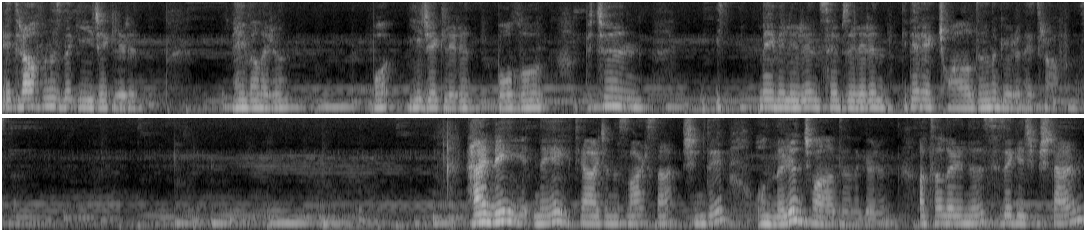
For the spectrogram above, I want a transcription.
etrafınızdaki yiyeceklerin, meyvelerin, bo yiyeceklerin, bolluğun, bütün meyvelerin, sebzelerin giderek çoğaldığını görün etrafınızda. Her ne, neye ihtiyacınız varsa şimdi onların çoğaldığını görün atalarınız size geçmişten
